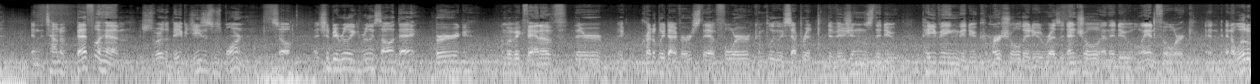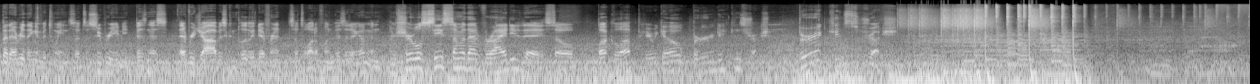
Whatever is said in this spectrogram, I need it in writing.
in the town of Bethlehem, which is where the baby Jesus was born. So it should be a really, really solid day. Berg, I'm a big fan of. They're incredibly diverse. They have four completely separate divisions. They do paving, they do commercial, they do residential, and they do landfill work, and, and a little bit everything in between. So it's a super unique business. Every job is completely different, so it's a lot of fun visiting them, and I'm sure we'll see some of that variety today. So buckle up, here we go, Berg Construction. Berg Construction.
